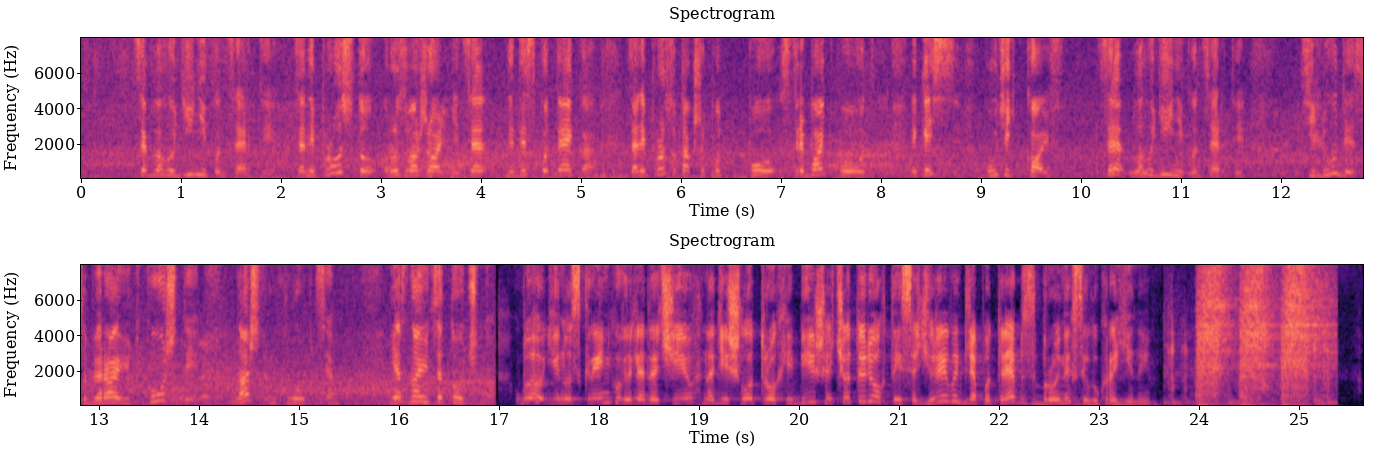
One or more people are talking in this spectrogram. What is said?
Це благодійні концерти. Це не просто розважальні, це не дискотека, це не просто так, щоб по- пострибати, по якесь отримати кайф. Це благодійні концерти. Ці люди збирають кошти нашим хлопцям. Я знаю це точно. У благодійну скриньку від глядачів надійшло трохи більше 4 тисяч гривень для потреб Збройних сил України.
